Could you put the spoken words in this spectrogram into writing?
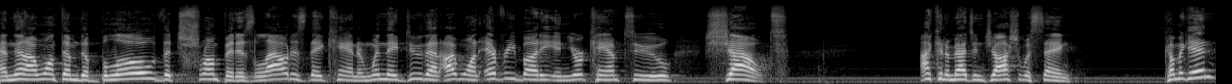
and then I want them to blow the trumpet as loud as they can. And when they do that, I want everybody in your camp to shout. I can imagine Joshua saying, Come again?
